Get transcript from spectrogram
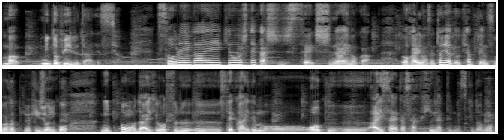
まあミッドフィールダーですよそれが影響してかしないのかわかりませんとにかくキャプテン翼っていうのは非常にこう日本を代表する世界でも多く愛された作品になってるんですけども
